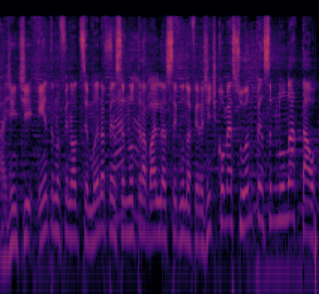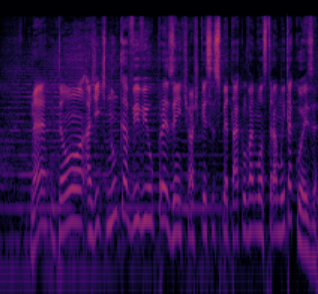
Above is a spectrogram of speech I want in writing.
A gente entra no final de semana pensando no trabalho da segunda-feira. A gente começa o ano pensando no Natal, né? Então a gente nunca vive o presente. Eu acho que esse espetáculo vai mostrar muita coisa.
